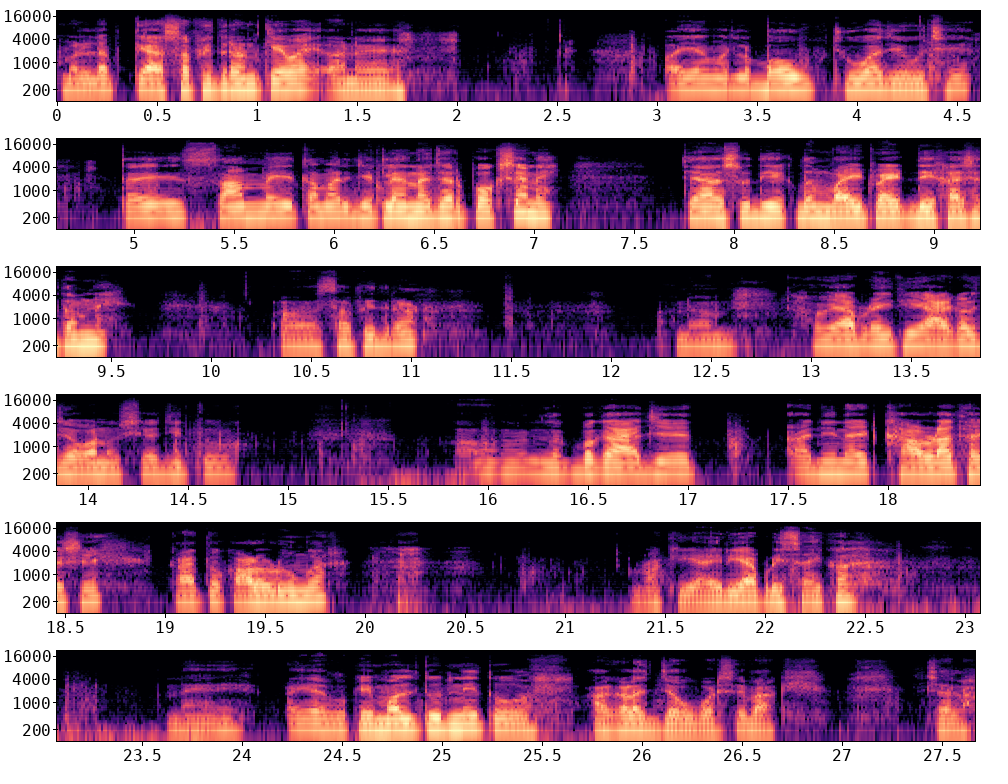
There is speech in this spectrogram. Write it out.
મતલબ કે આ સફેદ રણ કહેવાય અને અહીંયા મતલબ બહુ જોવા જેવું છે. તો એ સામે તમારી જેટલા નજર પકશે ને, ત્યાં સુધી એકદમ વ્હાઈટ વ્હાઈટ દેખાશે તમને. સફેદ રણ. અને હવે આપણે અહીંથી આગળ જવાનું છે હજી તો. લગભગ આજે આજની નાઇટ ખાવડા થશે, કાં તો કાળો ડુંગર. બાકી આવી રહી આપણી સાયકલ અને અહીંયા તો કંઈ મળતું જ નહીં, તો આગળ જ જવું પડશે બાકી. ચાલો.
